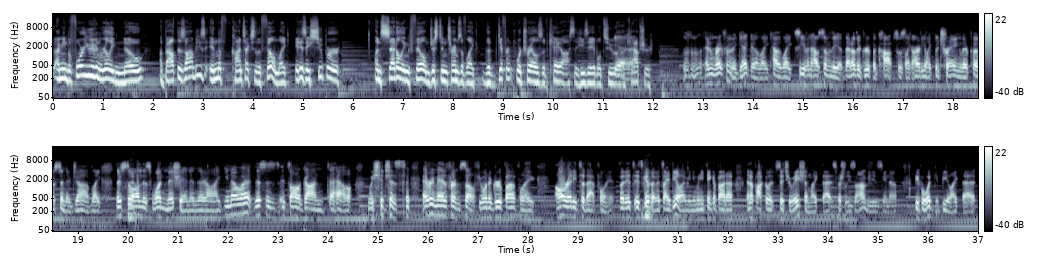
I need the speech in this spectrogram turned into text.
I mean, before you even really know about the zombies in the context of the film, like it is a super unsettling film just in terms of like the different portrayals of chaos that he's able to uh, Yeah. capture. hmm and right from the get-go like how like even how some of the that other group of cops was like already like betraying their post and their job like they're still Yeah. on this one mission and they're like you know what this is it's all gone to hell we should just every man for himself you want to group up like already to that point but it's, it's good Right. though it's ideal. I mean when you think about a, an apocalypse situation like that especially zombies you know people would get, be like that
